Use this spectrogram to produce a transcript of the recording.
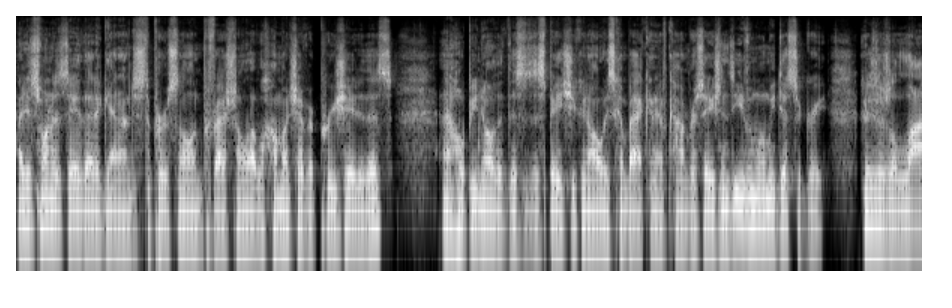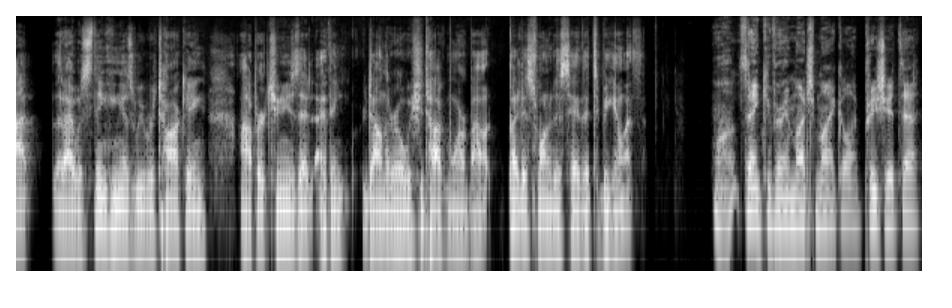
I just wanted to say that again on just a personal and professional level, how much I've appreciated this. And I hope you know that this is a space you can always come back and have conversations, even when we disagree, because there's a lot that I was thinking as we were talking, opportunities that I think down the road we should talk more about. But I just wanted to say that to begin with. Well, thank you very much, Michael. I appreciate that.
